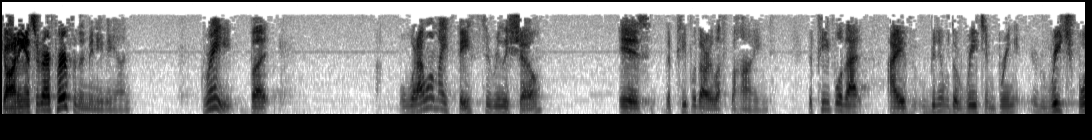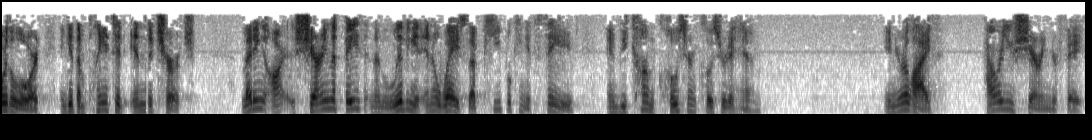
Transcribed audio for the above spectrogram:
God answered our prayer for the minivan. great, but what I want my faith to really show is the people that are left behind, the people that I've been able to reach and bring reach for the Lord and get them planted in the church, letting our, sharing the faith and then living it in a way so that people can get saved and become closer and closer to Him. In your life, how are you sharing your faith?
